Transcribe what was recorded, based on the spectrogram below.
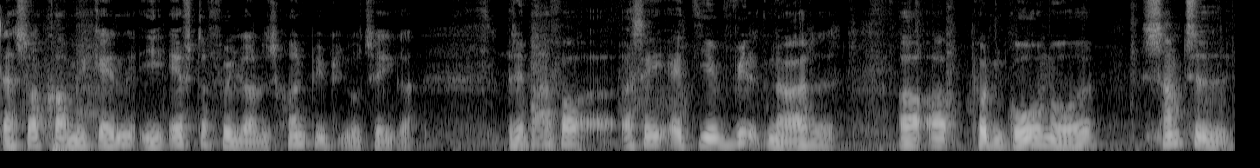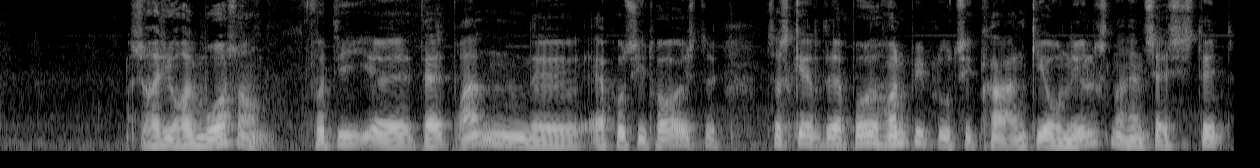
der så kom igen i efterfølgernes håndbiblioteker. Og det er bare for at se, at de er vildt nørdede, og, og på den gode måde. Samtidig, så er de også morsomme, fordi øh, da branden øh, er på sit højeste, så sker det der både håndbibliotekaren Georg Nielsen og hans assistent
